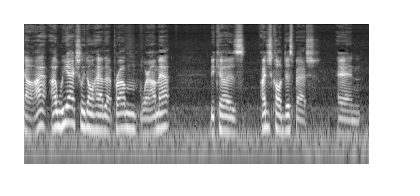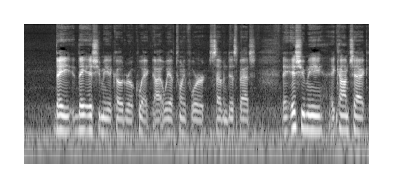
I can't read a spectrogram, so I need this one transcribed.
now I, I we actually don't have that problem where i'm at because i just call dispatch and they they issue me a code real quick. Uh, we have 24/7 dispatch. They issue me a com check,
